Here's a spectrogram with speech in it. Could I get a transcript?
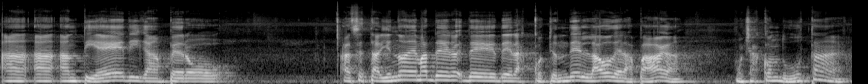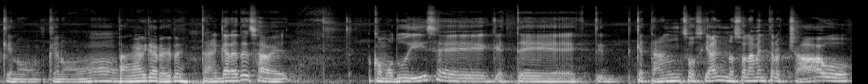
antiéticas, pero se está viendo además de, de, de la cuestión del lado de la paga, muchas conductas que no, que no Están al garete. están en carete, ¿sabes? Como tú dices, que, este, este, que están social, no solamente los chavos,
